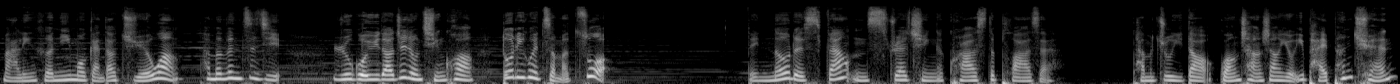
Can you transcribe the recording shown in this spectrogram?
马林和尼莫感到绝望，他们问自己：如果遇到这种情况，多莉会怎么做？They noticed fountains stretching across the plaza. 他们注意到广场上有一排喷泉。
